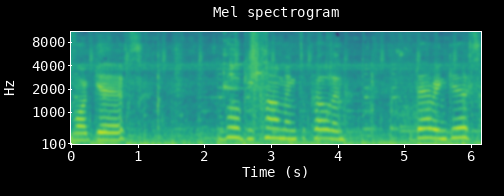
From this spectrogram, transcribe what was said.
More gifts. Bughi coming to Poland, bearing gifts.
